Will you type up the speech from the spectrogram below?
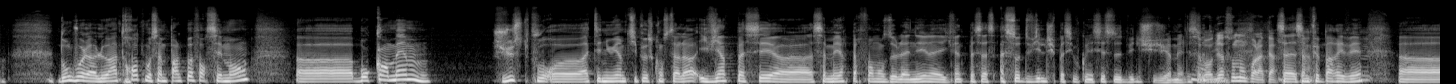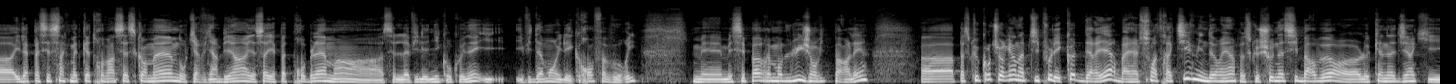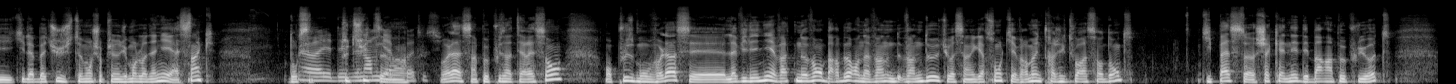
Donc voilà, le 1,30, moi ça me parle pas forcément. Euh, bon, quand même. Juste pour euh, atténuer un petit peu ce constat-là, il vient de passer euh, sa meilleure performance de l'année. là. Il vient de passer à, à Sotteville. Je sais pas si vous connaissez Sotteville. Je suis jamais allé. Ça porte bien son nom pour la personne. Ça, ça me fait pas rêver. Mm. Euh, il a passé 5m96 quand même, donc il revient bien. Il y a ça, il n'y a pas de problème. Hein. C'est de la Villénie qu'on connaît. Il- évidemment, il est grand favori. Mais, mais c'est pas vraiment de lui que j'ai envie de parler. Euh, parce que quand tu regardes un petit peu les codes derrière, bah, elles sont attractives, mine de rien. Parce que Shaughnessy Barber, euh, le Canadien qui, qui l'a battu justement au championnat du monde l'an dernier, est à 5. Donc Ah ouais, c'est tout de suite. gaps, quoi, tout de suite. voilà, c'est un peu plus intéressant. En plus, bon, voilà, c'est a 29 ans, Barber en a 20 22. Tu vois, c'est un garçon qui a vraiment une trajectoire ascendante, qui passe euh, chaque année des barres un peu plus hautes.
